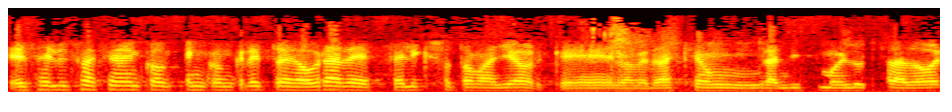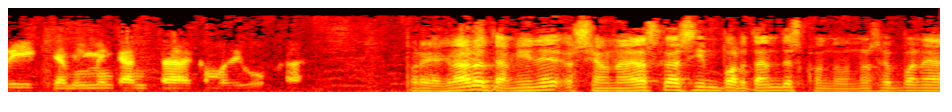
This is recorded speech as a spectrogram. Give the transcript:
Esa ilustración en, con- en concreto es obra de Félix Sotomayor, que la verdad es que es un grandísimo ilustrador y que a mí me encanta cómo dibuja. Porque claro, también, eh, o sea, una de las cosas importantes cuando uno se pone a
